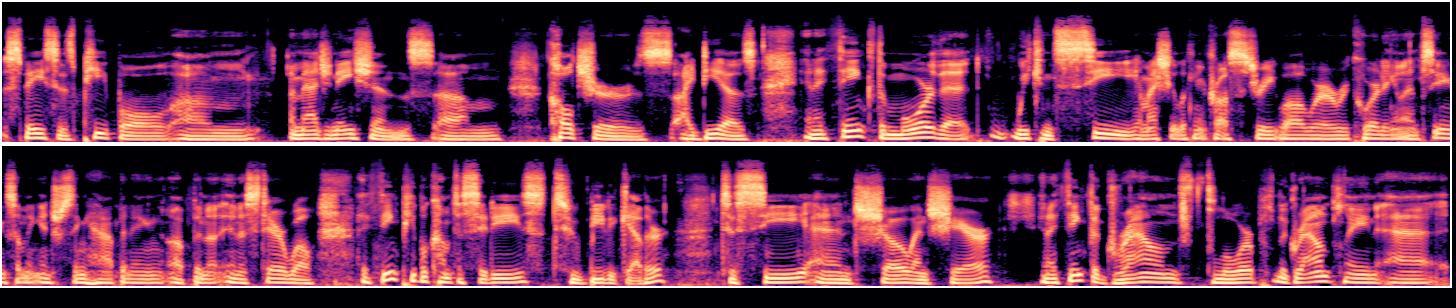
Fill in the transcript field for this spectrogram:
spaces, people, um, imaginations, um, cultures, ideas. And I think the more that we can see, I'm actually looking across the street while we're recording, and I'm seeing something interesting happening up in a, in a stairwell. I think people come to cities to be together, to see and show and share. And I think the ground floor, the ground plane at,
